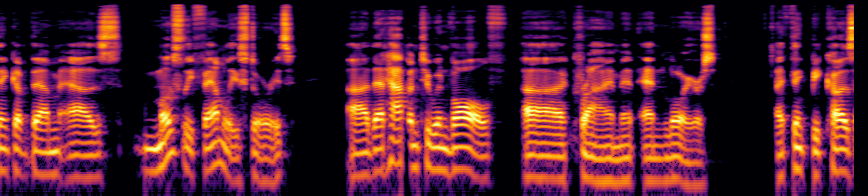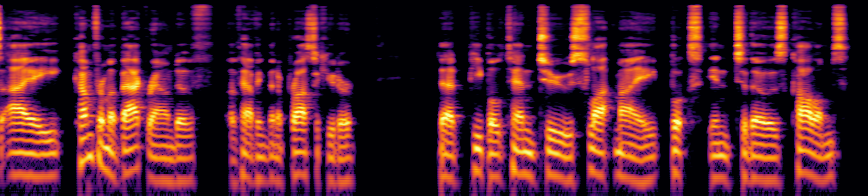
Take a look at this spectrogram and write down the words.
think of them as mostly family stories uh, that happen to involve uh, crime and, and, lawyers. I think because I come from a background of of having been a prosecutor, that people tend to slot my books into those columns.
